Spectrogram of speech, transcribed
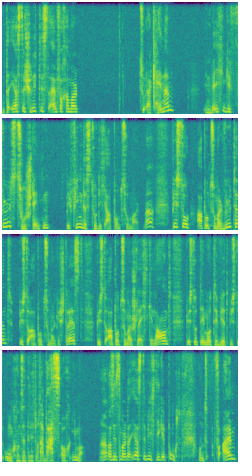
Und der erste Schritt ist einfach einmal zu erkennen, in welchen Gefühlszuständen befindest du dich ab und zu mal. Ja, bist du ab und zu mal wütend? Bist du ab und zu mal gestresst? Bist du ab und zu mal schlecht gelaunt? Bist du demotiviert? Bist du unkonzentriert oder was auch immer? Ja, das ist mal der erste wichtige Punkt. Und vor allem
